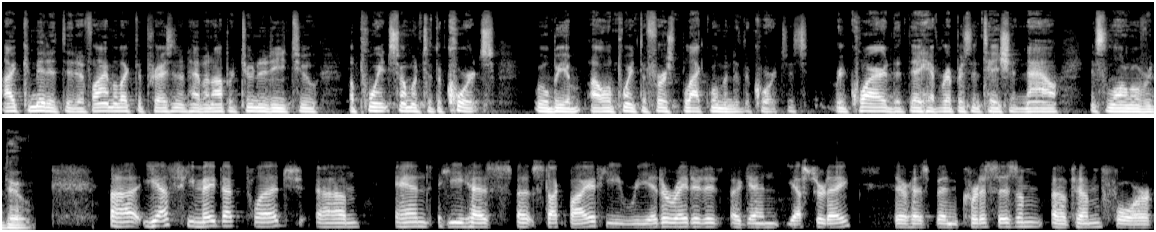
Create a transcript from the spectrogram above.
I committed that if I'm elected president, have an opportunity to appoint someone to the courts, will be a, I'll appoint the first black woman to the courts. It's required that they have representation now. It's long overdue. Uh, yes, he made that pledge, um, and he has uh, stuck by it. He reiterated it again yesterday. There has been criticism of him for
